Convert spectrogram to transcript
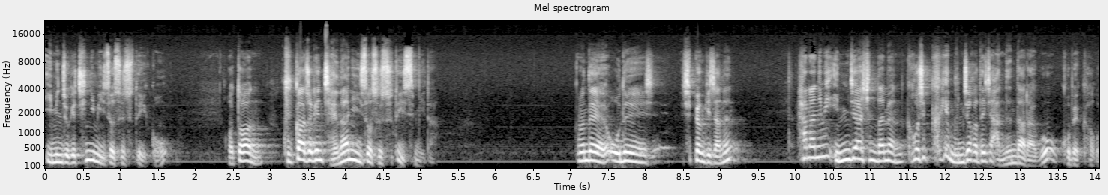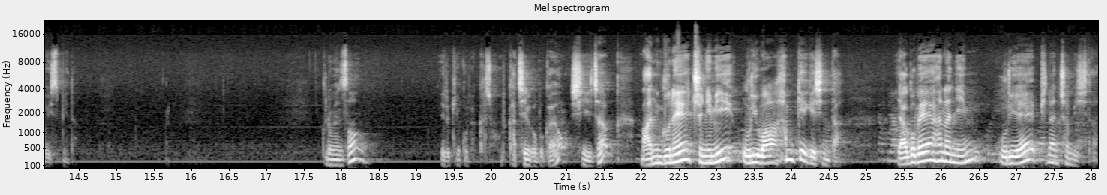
이민족의 침입이 있었을 수도 있고 어떤 국가적인 재난이 있었을 수도 있습니다. 그런데 오늘 시편 기자는 하나님이 임재하신다면 그것이 크게 문제가 되지 않는다라고 고백하고 있습니다. 그러면서 이렇게 고백하죠. 우리 같이 읽어볼까요? 시작. 만군의 주님이 우리와 함께 계신다. 야곱의 하나님 우리의 피난처이시다.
